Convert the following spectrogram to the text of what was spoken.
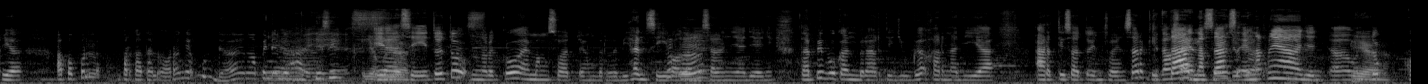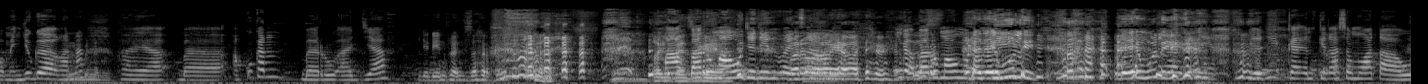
ya apa pun perkataan orang ya udah ngapain diambil hati sih Iya, Iya benar. sih itu tuh menurutku emang suatu yang berlebihan sih kalau misalnya dia ini tapi bukan berarti juga karena dia artis atau influencer kita, seenaknya bisa juga. seenaknya uh, Iya. untuk komen juga karena bener. kayak ba- aku kan baru aja jadi influencer. Oh, ma- baru ya? mau jadi influencer. Baru mau ya OTW enggak baru mau udah ada yang bully. Udah ada yang bully. Jadi kayak kita semua tahu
